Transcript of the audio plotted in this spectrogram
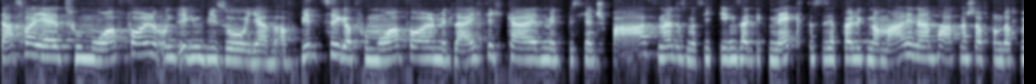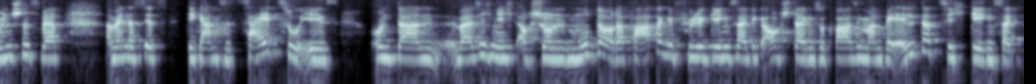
das war ja jetzt humorvoll und irgendwie so, ja, auf witzig, auf humorvoll, mit Leichtigkeit, mit bisschen Spaß, ne, dass man sich gegenseitig neckt. Das ist ja völlig normal in einer Partnerschaft und auch wünschenswert. Aber wenn das jetzt die ganze Zeit so ist, und dann, weiß ich nicht, auch schon Mutter- oder Vatergefühle gegenseitig aufsteigen, so quasi man beältert sich gegenseitig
